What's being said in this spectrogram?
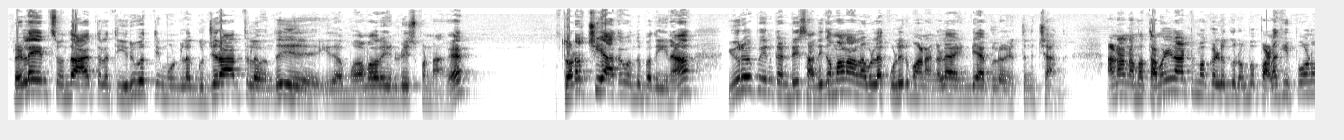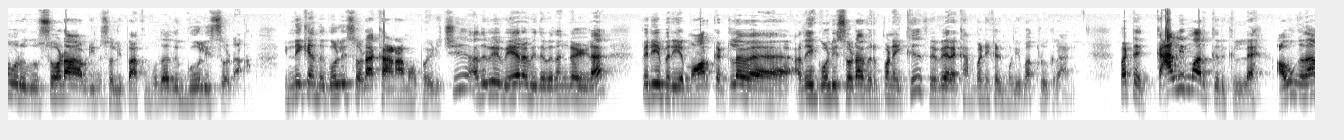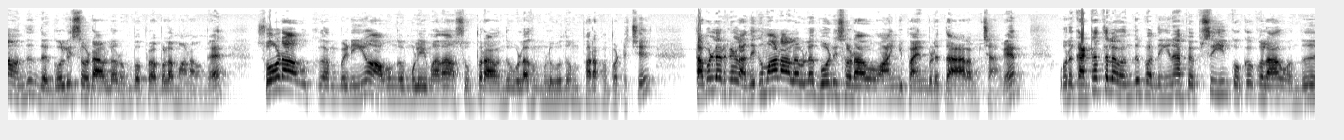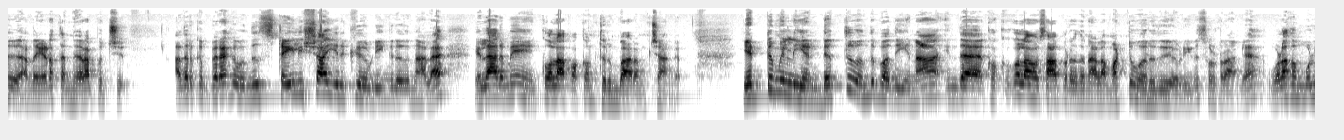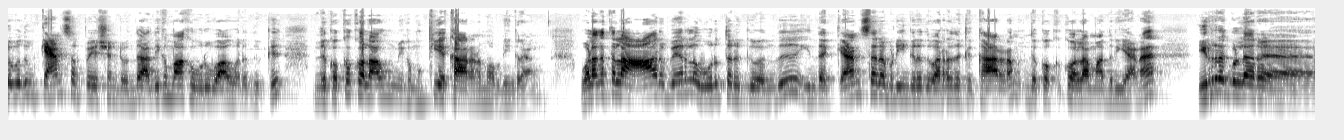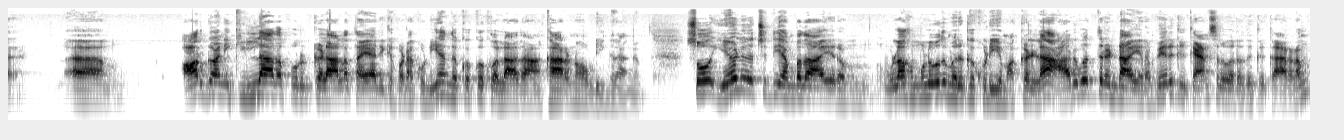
ரிலையன்ஸ் வந்து ஆயிரத்தி தொள்ளாயிரத்தி இருபத்தி மூணில் குஜராத்தில் வந்து இதை முத முதல்ல இன்ட்ரடியூஸ் பண்ணாங்க. தொடர்ச்சியாக வந்து பார்த்திங்கன்னா யூரோப்பியன் கண்ட்ரிஸ் அதிகமான அளவில் குளிர்பானங்களை இந்தியாவுக்குள்ளே திணிச்சாங்க ஆனால் நம்ம தமிழ்நாட்டு மக்களுக்கு ரொம்ப பழகிப்போன ஒரு சோடா அப்படின்னு சொல்லி பார்க்கும்போது அது கோலி சோடா. இன்றைக்கி அந்த கோலி சோடா காணாமல் போயிடுச்சு. அதுவே வேறு வித விதங்களில் பெரிய பெரிய மார்க்கெட்டில் அதே கோலி சோடா விற்பனைக்கு வெவ்வேறு கம்பெனிகள் மூலிமா கொடுக்குறாங்க. பட் காலிமார்க் இருக்குல்ல அவங்க தான் வந்து இந்த கோலி சோடாவில் ரொம்ப பிரபலமானவங்க. சோடாவு கம்பெனியும் அவங்க மூலியமாக தான் சூப்பராக வந்து உலகம் முழுவதும் பரப்பப்பட்டுச்சு. தமிழர்கள் அதிகமான அளவில் கோலி சோடாவை வாங்கி பயன்படுத்த ஆரம்பித்தாங்க ஒரு கட்டத்தில் வந்து பார்த்திங்கன்னா பெப்சியும் கொக்கோ கோலாவும் வந்து அந்த இடத்த நிரப்புச்சு. அதற்கு பிறகு வந்து ஸ்டைலிஷாக இருக்குது அப்படிங்கிறதுனால எல்லாருமே கோலா பக்கம் திரும்ப ஆரம்பித்தாங்க எட்டு மில்லியன் டெத்து வந்து பார்த்திங்கன்னா இந்த கொக்கோ கோலாவை சாப்பிட்றதுனால மட்டும் வருது அப்படின்னு சொல்கிறாங்க உலகம் முழுவதும் கேன்சர் பேஷண்ட் வந்து அதிகமாக உருவாகிறதுக்கு இந்த கொக்கோ கோலாவும் மிக முக்கிய காரணம் அப்படிங்கிறாங்க. உலகத்தில் ஆறு பேரில் ஒருத்தருக்கு வந்து இந்த கேன்சர் அப்படிங்கிறது வர்றதுக்கு காரணம் இந்த கொக்கோ கோலா மாதிரியான இர்ரெகுலர் ஆர்கானிக் இல்லாத பொருட்களால் தயாரிக்கப்படக்கூடிய அந்த கொக்கோ கோலா தான் காரணம் அப்படிங்கிறாங்க. ஸோ ஏழு லட்சத்தி ஐம்பதாயிரம் உலகம் முழுவதும் இருக்கக்கூடிய மக்களில் அறுபத்தி ரெண்டாயிரம் பேருக்கு கேன்சர் வர்றதுக்கு காரணம்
